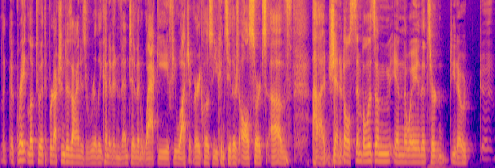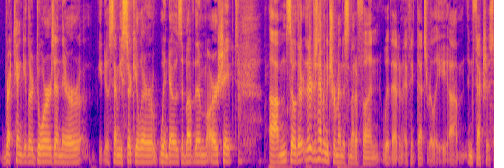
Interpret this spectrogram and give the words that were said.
like a great look to it. The production design is really kind of inventive and wacky. If you watch it very closely, you can see there's all sorts of uh, genital symbolism in the way that certain you know rectangular doors and their you know semicircular windows above them are shaped. Um, so they're they're just having a tremendous amount of fun with it, and I think that's really um, infectious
